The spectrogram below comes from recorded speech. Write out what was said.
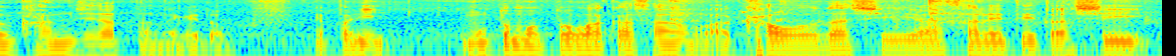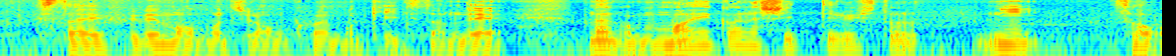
う感じだったんだけどやっぱりもともと若さんは顔出しはされてたしスタイフでももちろん声も聞いてたんでなんか前から知ってる人にそう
